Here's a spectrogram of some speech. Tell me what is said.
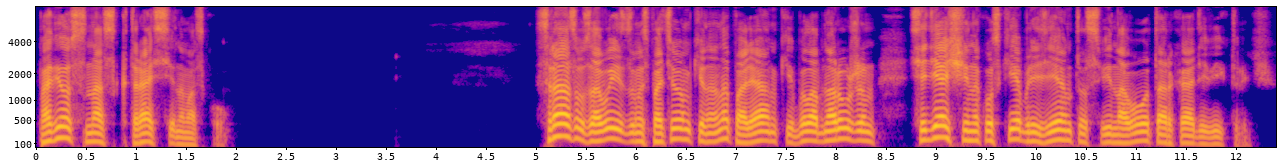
Повез нас к трассе на Москву. Сразу за выездом из Потемкина на полянке был обнаружен сидящий на куске брезента свиновод Аркадий Викторович.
